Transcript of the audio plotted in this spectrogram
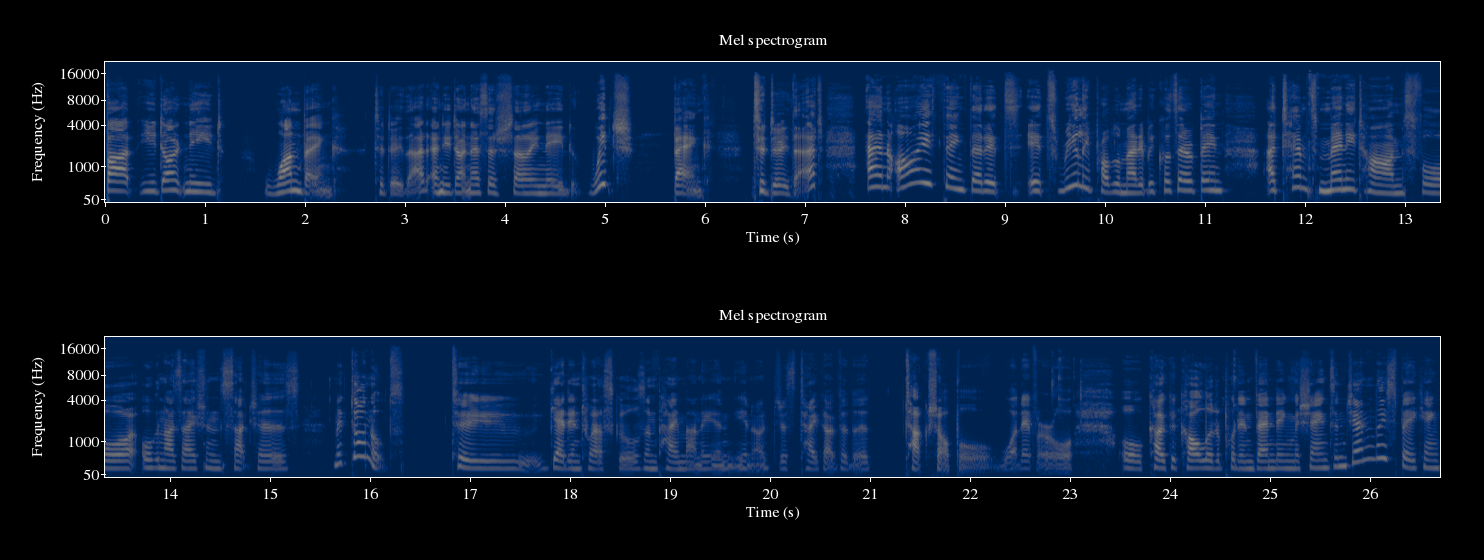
But you don't need one bank to do that, and you don't necessarily need which bank to do that. And I think that it's it's really problematic because there have been attempts many times for organisations such as McDonald's to get into our schools and pay money and you know just take over the tuck shop or whatever or or Coca-Cola to put in vending machines. And generally speaking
